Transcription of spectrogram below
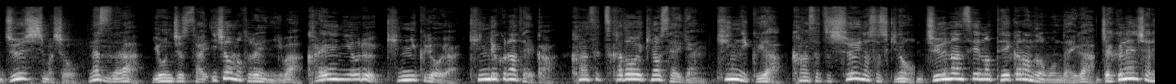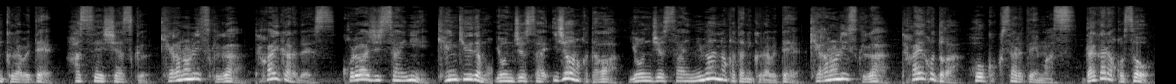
重視しましょう。なぜなら、40歳以上のトレーニーは、加齢による筋肉量や筋力の低下、関節可動域の制限、筋肉や関節周囲の組織の柔軟性の低下などの問題が若年者に比べて発生しやすく、怪我のリスクが高いからです。これは実際に研究でも40歳以上の方は40歳未満の方に比べて怪我のリスクが高いことが報告されています。だからこそ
